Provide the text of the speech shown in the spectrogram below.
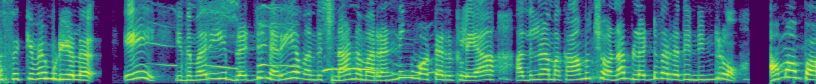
அசைக்கவே முடியல. ஏய் இது மாதிரி பிளட் நிறைய வந்துச்சுன்னா நம்ம ரன்னிங் வாட்டர் இருக்கு இல்லையா? அதுல நம்ம காமிச்சோம்னா பிளட் வர்றது நின்றோம். ஆமாப்பா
